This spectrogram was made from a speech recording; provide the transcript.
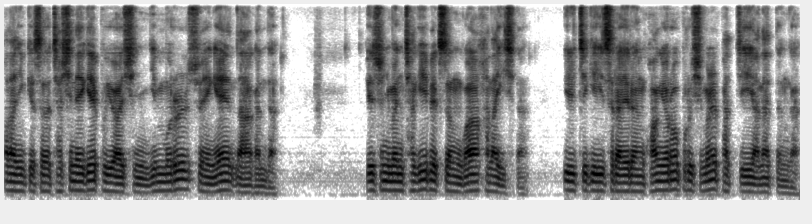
하나님께서 자신에게 부여하신 임무를 수행해 나아간다. 예수님은 자기 백성과 하나이시다. 일찍이 이스라엘은 광야로 부르심을 받지 않았던가?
